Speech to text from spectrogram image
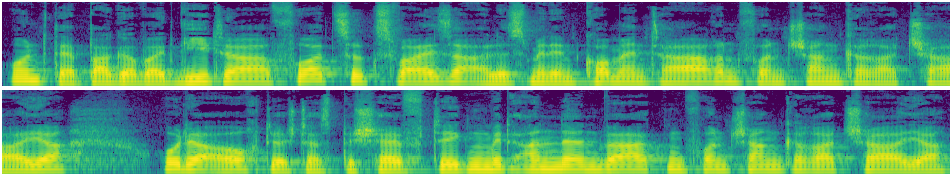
und der Bhagavad Gita, vorzugsweise alles mit den Kommentaren von Shankaracharya oder auch durch das Beschäftigen mit anderen Werken von Shankaracharya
